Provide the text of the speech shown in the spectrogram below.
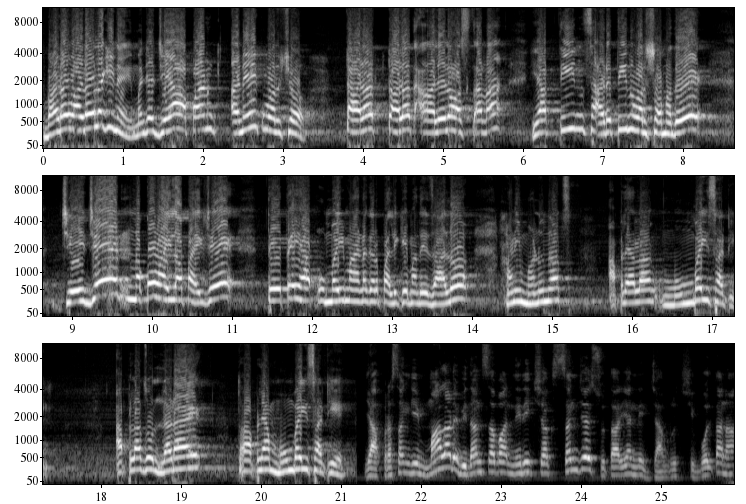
भाडं वाढवलं की नाही? म्हणजे जे आपण अनेक वर्ष टाळत टाळत आलेलो असताना या तीन साडेतीन वर्षामध्ये जे जे नको व्हायला पाहिजे ते ते ह्या मुंबई महानगरपालिकेमध्ये झालं. आणि म्हणूनच आपल्याला मुंबईसाठी आपला जो लढा आहे तो आपल्या मुंबईसाठी आहे. या प्रसंगी मालाड विधानसभा निरीक्षक संजय सुतार यांनी जागृतशी बोलताना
